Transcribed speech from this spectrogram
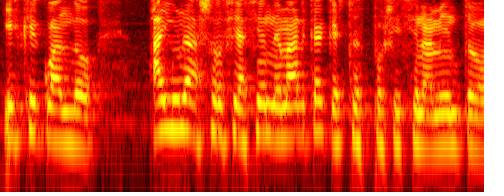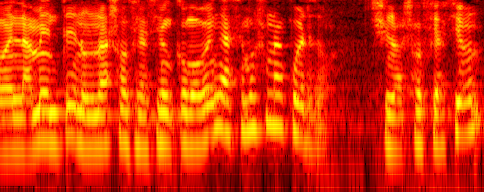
Y es que cuando hay una asociación de marca, que esto es posicionamiento en la mente, no una asociación como venga, hacemos un acuerdo. Si una asociación,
